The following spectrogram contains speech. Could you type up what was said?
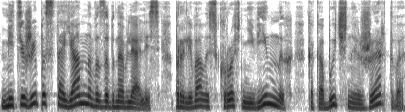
Мятежи постоянно возобновлялись, проливалась кровь невинных, как обычная жертва,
